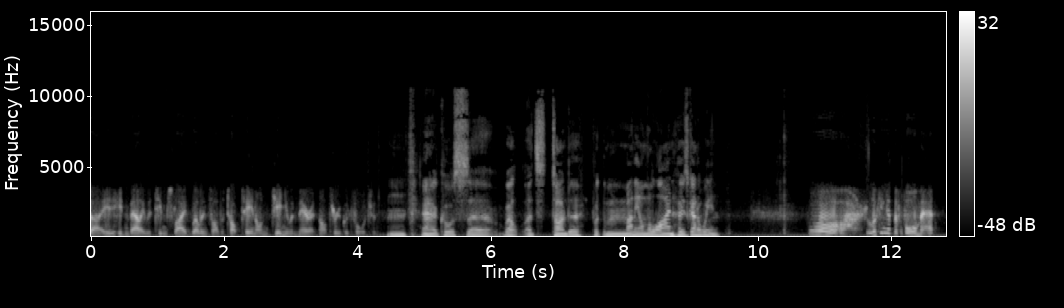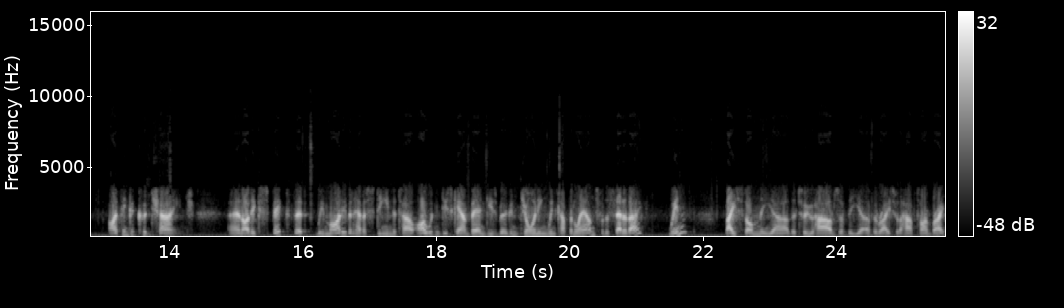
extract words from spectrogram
uh, Hidden Valley with Tim Slade well inside the top 10 on genuine merit, not through good fortune. Mm. And of course, uh, well, it's time to put the money on the line. Who's going to win? Oh, looking at the format, I think it could change. And I'd expect that we might even have a sting in the tail. I wouldn't discount Van Gisbergen joining Whincup and Lowndes for the Saturday win, based on the uh, the two halves of the uh, of the race with a half time break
